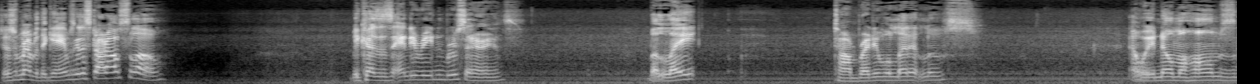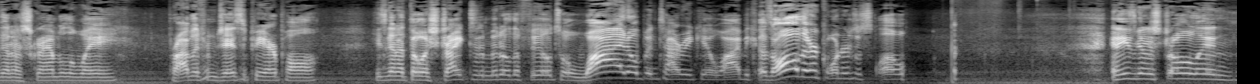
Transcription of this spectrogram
Just remember the game's going to start out slow because it's Andy Reid and Bruce Arians. But late, Tom Brady will let it loose. And we know Mahomes is going to scramble away, probably from Jason Pierre Paul. He's going to throw a strike to the middle of the field to a wide open Tyreek Hill. Why? Because all their corners are slow. And he's going to stroll in.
